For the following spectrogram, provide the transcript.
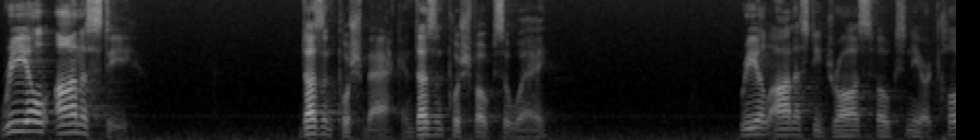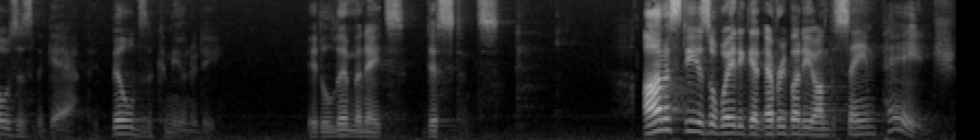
real honesty, doesn't push back and doesn't push folks away. Real honesty draws folks near, it closes the gap, it builds the community, it eliminates distance. Honesty is a way to get everybody on the same page.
